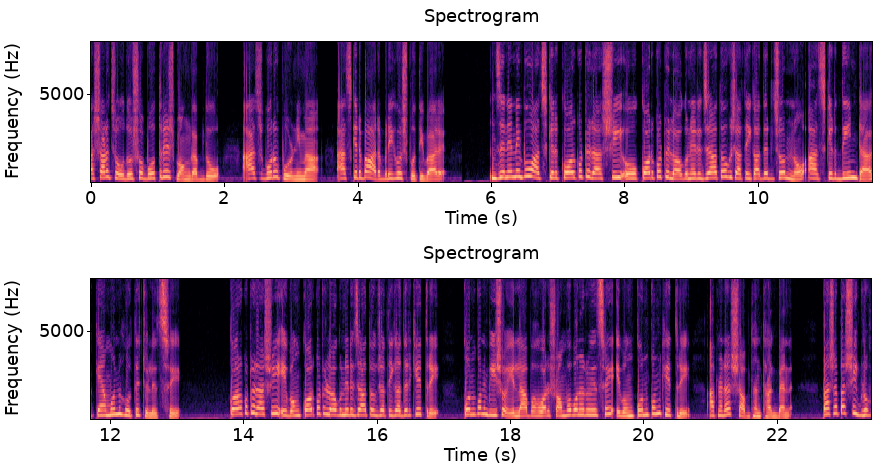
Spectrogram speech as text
আষাঢ় চৌদ্দশো বত্রিশ বঙ্গাব্দ। আজ গুরু পূর্ণিমা, আজকের বার বৃহস্পতিবার। জেনে নেব আজকের কর্কট রাশি ও কর্কট লগ্নের জাতক জাতিকাদের জন্য আজকের দিনটা কেমন হতে চলেছে। কর্কট রাশি এবং কর্কট লগ্নের জাতক জাতিকাদের ক্ষেত্রে কোন কোন বিষয়ে লাভ হওয়ার সম্ভাবনা রয়েছে এবং কোন কোন ক্ষেত্রে আপনারা সাবধান থাকবেন। পাশাপাশি গ্রহ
